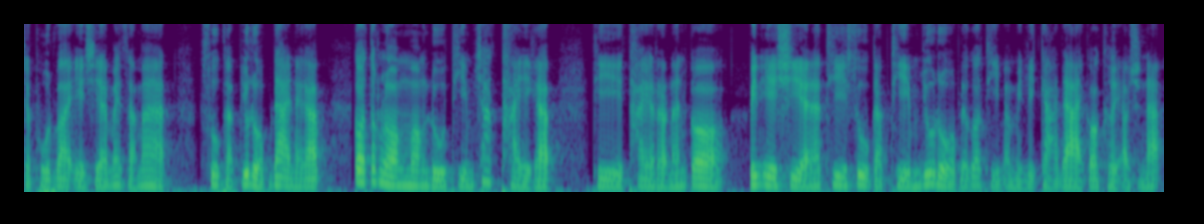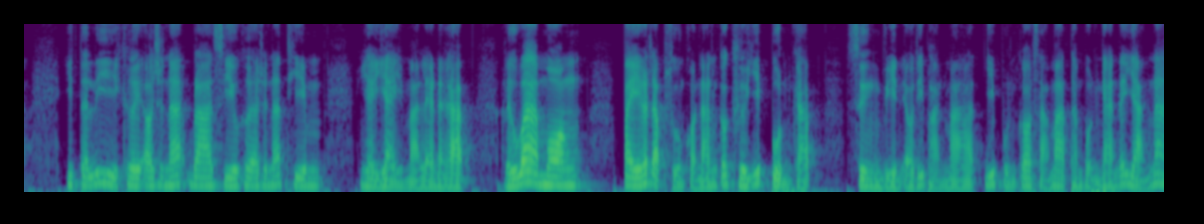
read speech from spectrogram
จะพูดว่าเอเชียไม่สามารถสู้กับยุโรปได้นะครับ ก็ต้องลองมองดูทีมชาติไทยครับ ที่ไทยเรานั้นก็เป็นเอเชียนะที่สู้กับทีมยุโรป แล้วก็ทีมอเมริกาได้ก็เคยเอาชนะอิตาลีเคยเอาชนะบราซิล เคยเอาชนะทีมใหญ่ ๆ มาแล้วนะครับ หรือว่ามอง ไประดับสูงกว่านั้นก็คือญี่ปุ่นครับ ซึ่ง VNL ที่ผ่านมาญี่ปุ่นก็สามารถทำผลงานได้อย่างน่า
